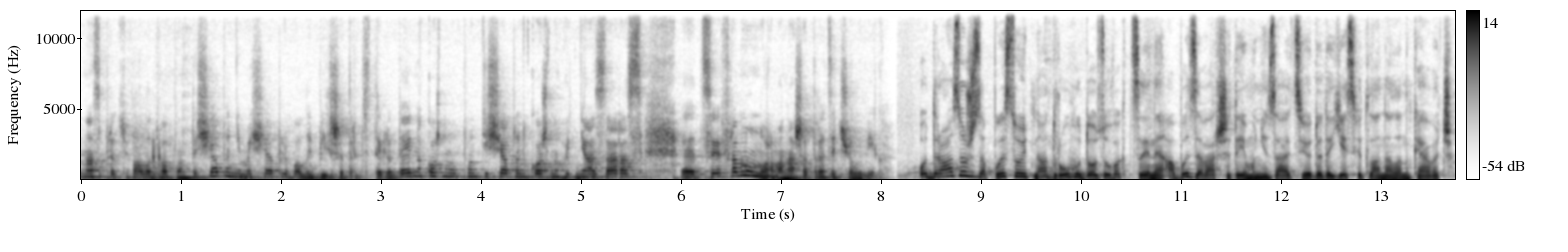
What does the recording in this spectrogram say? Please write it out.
У нас працювало два пункти щеплення. Ми щеплювали більше 30 людей на кожному пункті щеплень кожного дня. Зараз е, цифра, ну норма наша 30 чоловік. Одразу ж записують на другу дозу вакцини, аби завершити імунізацію, додає Світлана Ланкевич.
